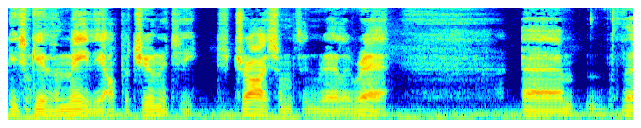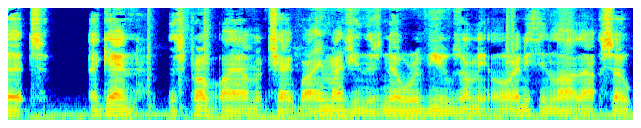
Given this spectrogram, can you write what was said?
it's given me the opportunity to try something really rare. Um, that again, there's probably I haven't checked, but I imagine there's no reviews on it or anything like that. So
